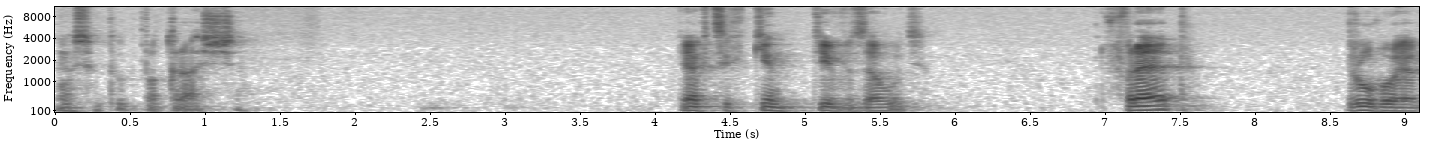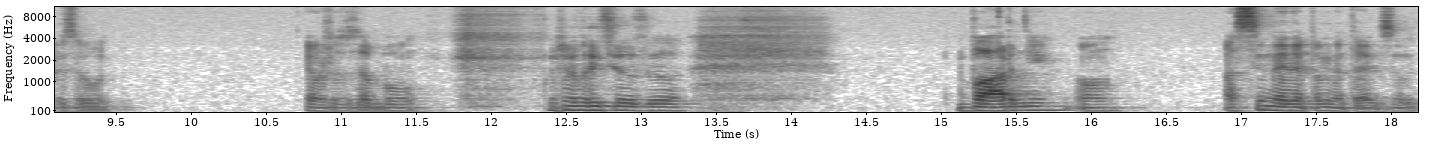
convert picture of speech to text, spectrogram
Ось тут покраще. Як цих кентів зовуть? Фред. Другого як зовуть? Я вже забув. Голови. Барні. О. А сина я не пам'ятаю, як звуть.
